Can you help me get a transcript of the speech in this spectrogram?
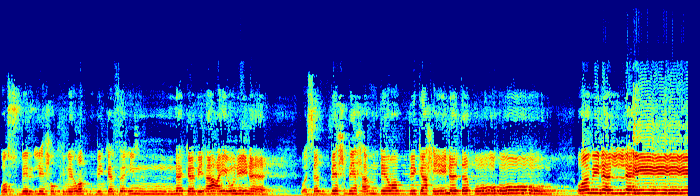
واصبر لحكم ربك فإنك بأعيننا. وسبح بحمد ربك حين تقوم. ومن الليل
